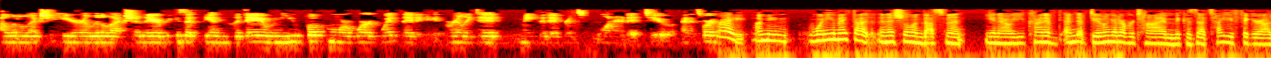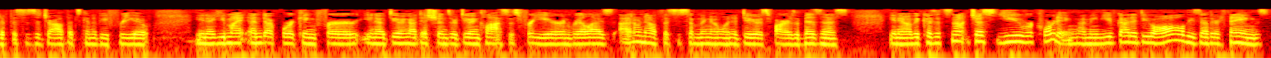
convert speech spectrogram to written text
a little extra here, a little extra there, because at the end of the day, when you book more work with it, it really did make the difference you wanted it to, and it's worth right. it. Right. I mean, when you make that initial investment, you know, you kind of end up doing it over time because that's how you figure out if this is a job that's going to be for you. You know, you might end up working for, you know, doing auditions or doing classes for a year and realize, I don't know if this is something I want to do as far as a business, you know, because it's not just you recording. I mean, you've got to do all these other things.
